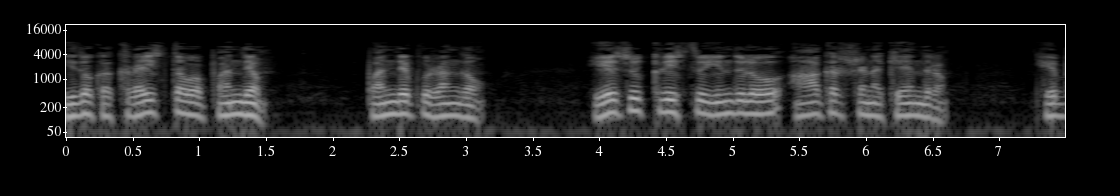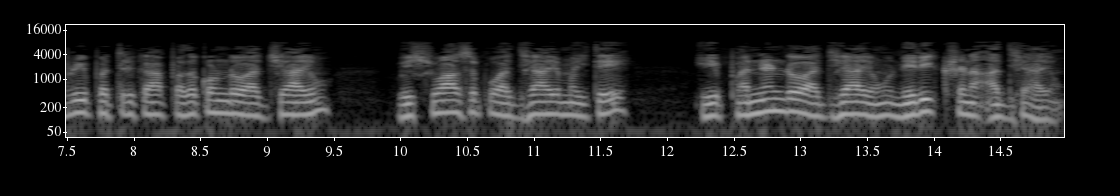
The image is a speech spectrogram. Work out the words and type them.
ఇదొక క్రైస్తవ పందెం పందెపు రంగం. యేసుక్రీస్తు ఇందులో ఆకర్షణ కేంద్రం. హెబ్రీ పత్రిక పదకొండో అధ్యాయం విశ్వాసపు అధ్యాయమైతే ఈ పన్నెండో అధ్యాయం నిరీక్షణ అధ్యాయం.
